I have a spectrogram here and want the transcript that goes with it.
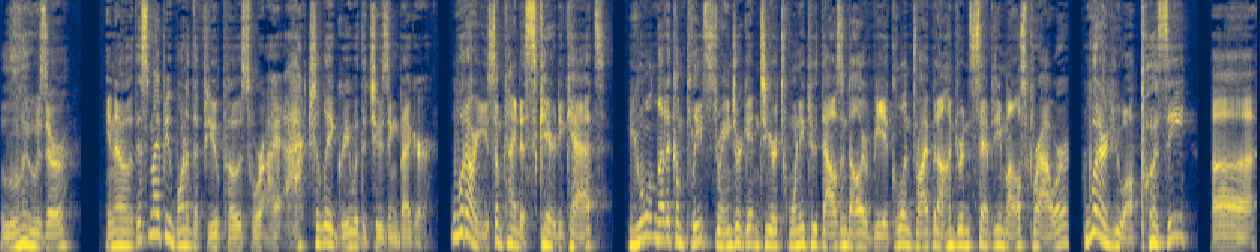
Loser. You know, this might be one of the few posts where I actually agree with the choosing beggar. What are you, some kind of scaredy cat? You won't let a complete stranger get into your $22,000 vehicle and drive at 170 miles per hour? What are you, a pussy? Uh,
